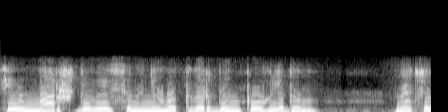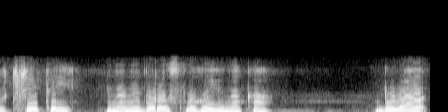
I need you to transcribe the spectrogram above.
Філмарш дивився на нього твердим поглядом, наче вчитель на недорослого юнака. Булат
